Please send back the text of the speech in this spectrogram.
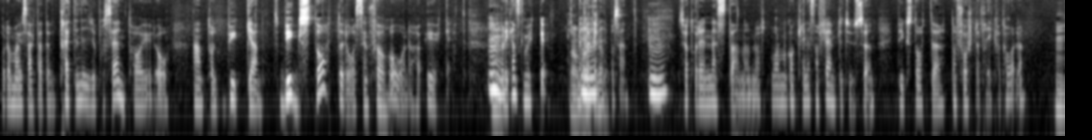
och de har ju sagt att 39 procent har ju då antal byggan, byggstarter då sen förra mm. året har ökat. Mm. Och det är ganska mycket med 39 procent. Mm. Så jag tror det är nästan, var de kring nästan 50 000 byggstarter de första tre kvartalen. Mm.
